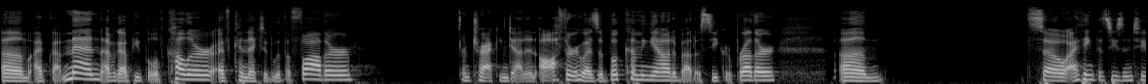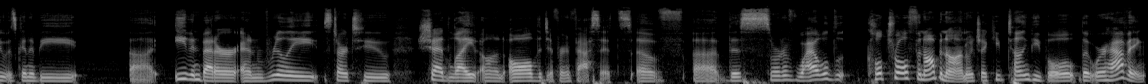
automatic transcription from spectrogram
Um, I've got men, I've got people of color, I've connected with a father. I'm tracking down an author who has a book coming out about a secret brother. Um, so I think that season two is going to be uh, even better and really start to shed light on all the different facets of uh, this sort of wild cultural phenomenon, which I keep telling people that we're having.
